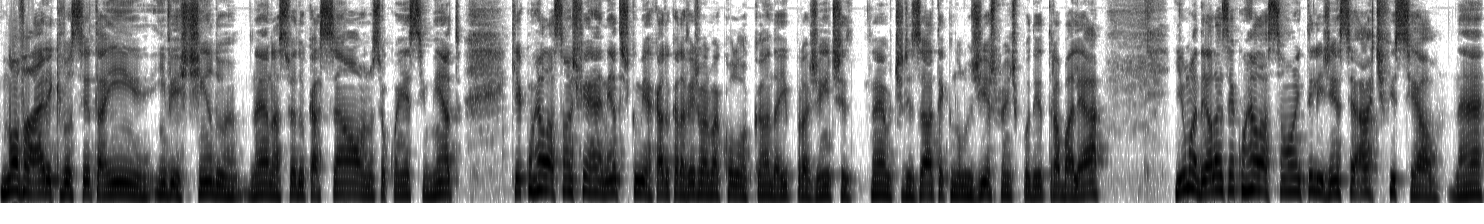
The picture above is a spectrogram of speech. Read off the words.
nova área que você está aí investindo né, na sua educação, no seu conhecimento, que é com relação às ferramentas que o mercado cada vez mais vai colocando aí para a gente né, utilizar tecnologias para a gente poder trabalhar. E uma delas é com relação à inteligência artificial, né?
